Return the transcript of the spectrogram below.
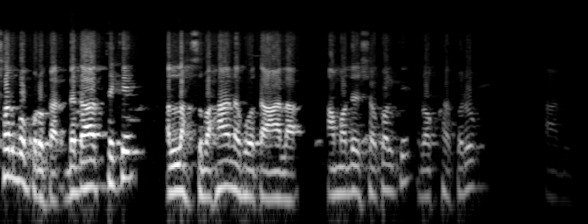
সর্বপ্রকার বেদাত থেকে আল্লাহ তাআলা আমাদের সকলকে রক্ষা করুক। আমিন।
